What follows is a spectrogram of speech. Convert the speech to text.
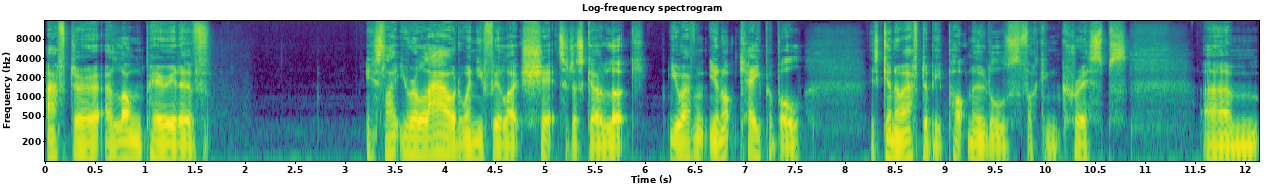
after a long period of. It's like you're allowed when you feel like shit to just go, look, you haven't, you're not capable. It's going to have to be pot noodles, fucking crisps. Um,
